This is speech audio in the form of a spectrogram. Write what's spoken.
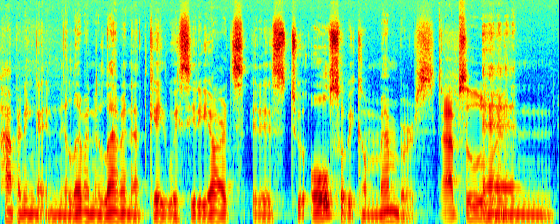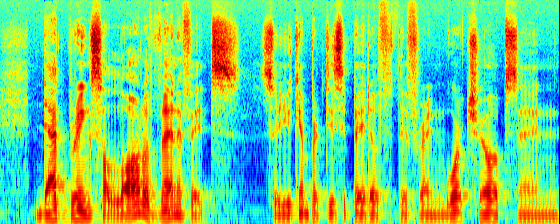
happening in 1111 at Gateway City Arts. It is to also become members. Absolutely. And that brings a lot of benefits so you can participate of different workshops and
